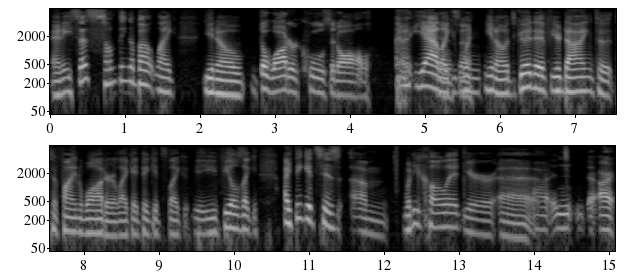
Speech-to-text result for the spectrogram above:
and he says something about like you know the water cools it all. yeah, like so- when you know it's good if you're dying to to find water like i think it's like he feels like i think it's his um what do you call it your uh Uh, all right,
